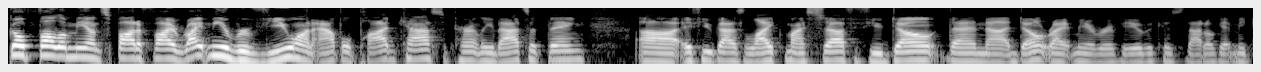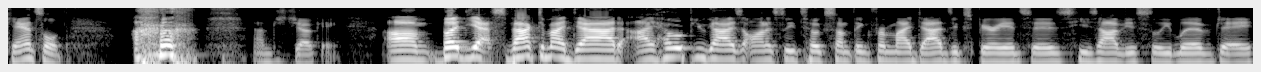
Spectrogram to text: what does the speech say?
Go follow me on Spotify. Write me a review on Apple Podcasts. Apparently, that's a thing. Uh, if you guys like my stuff, if you don't, then uh, don't write me a review because that'll get me canceled. I'm just joking. Um, but yes, back to my dad. I hope you guys honestly took something from my dad's experiences. He's obviously lived a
